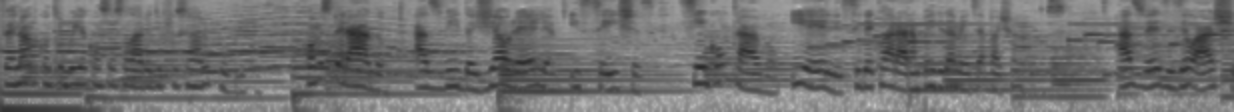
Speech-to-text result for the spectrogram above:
Fernando contribuía com seu salário de funcionário público. Como esperado, as vidas de Aurélia e Seixas se encontravam e eles se declararam perdidamente apaixonados. Às vezes eu acho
